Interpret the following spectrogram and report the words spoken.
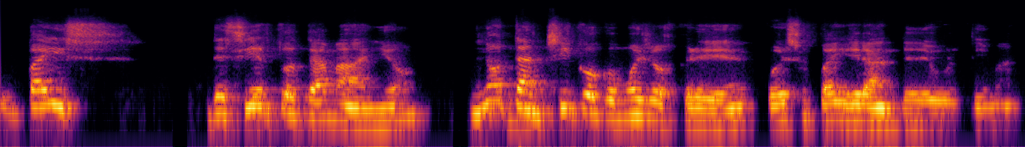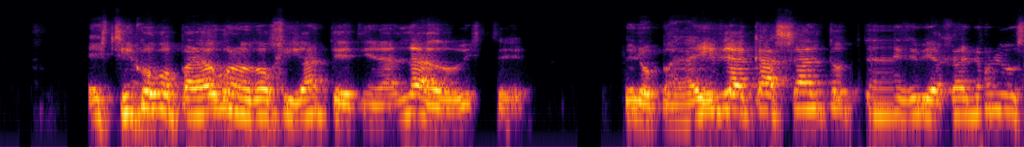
un país de cierto tamaño, no tan chico como ellos creen, pues es un país grande de última, es chico comparado con los dos gigantes que tiene al lado, ¿viste? Pero para ir de acá a Salto tenés que viajar en ómnibus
